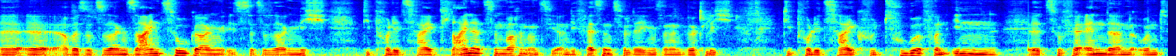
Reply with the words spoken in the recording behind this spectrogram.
äh, äh, aber sozusagen sein Zugang ist sozusagen nicht die Polizei kleiner zu machen und sie an die Fesseln zu legen, sondern wirklich die Polizeikultur von innen äh, zu verändern. Und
